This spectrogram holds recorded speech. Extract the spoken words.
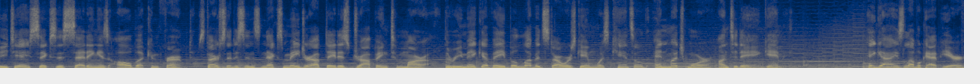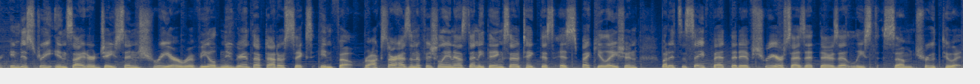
GTA 6's setting is all but confirmed. Star Citizen's next major update is dropping tomorrow. The remake of a beloved Star Wars game was cancelled, and much more on Today in Gaming. Hey guys, Levelcap here. Industry insider Jason Schreier revealed new Grand Theft Auto 6 info. Rockstar hasn't officially announced anything, so take this as speculation, but it's a safe bet that if Schreier says it, there's at least some truth to it.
